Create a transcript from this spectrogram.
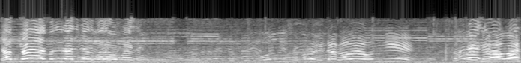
સાહેબ કયો યાર મજૂર આદમી તમારા ઉમાર સમરો ઈંડા ખાવા ઓમની. સમરો ઈંડા ખાવા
